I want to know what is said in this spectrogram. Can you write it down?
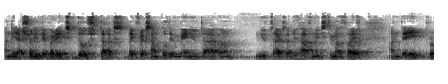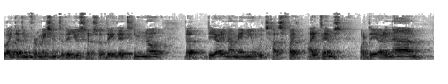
and they actually leverage those tags, like for example the menu tag or new tags that you have in HTML5 and they provide that information to the user. So they let him know that they are in a menu which has five items or they are in a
